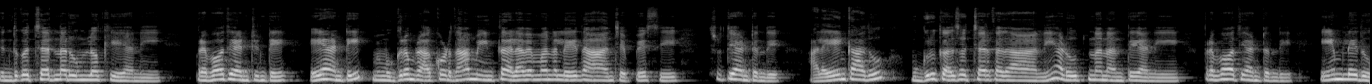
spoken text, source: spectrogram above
ఎందుకు వచ్చారు నా రూమ్లోకి అని ప్రభావతి అంటుంటే ఏ ఆంటీ మీ ముగ్గురం రాకూడదా? మీ ఇంట్లో ఎలా వెమ్మన్నా లేదా? అని చెప్పేసి శృతి అంటుంది అలా ఏం కాదు ముగ్గురు కలిసి వచ్చారు కదా? అని అడుగుతున్నాను అంతే అని ప్రభావతి అంటుంది ఏం లేదు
